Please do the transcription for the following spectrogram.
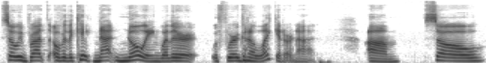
so we brought over the cake not knowing whether if we are going to like it or not. Um so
